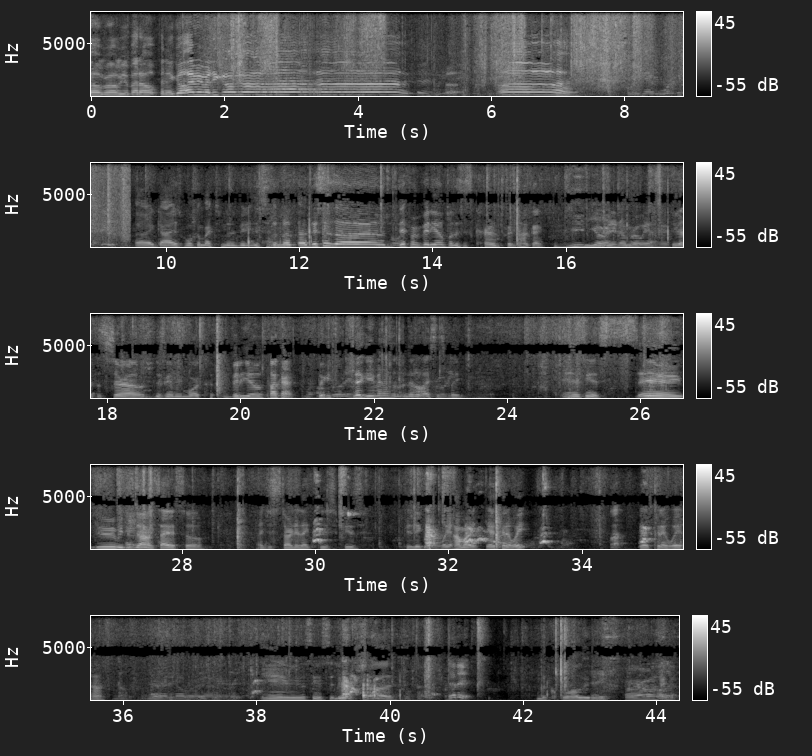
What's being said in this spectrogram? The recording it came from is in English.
Go, bro. You better open it. Go, everybody. Go, go. Oh. Alright guys, welcome back to another video. This is another, uh, this is a different video, but this is current. Okay. You already know, bro. We out here. You got the Surron, There's gonna be more c- videos. Okay. Look, look, it even has a little license plate. Yeah, this thing is sick, dude. We just got excited, so I just started like this because because they couldn't wait. How many? You guys couldn't wait. What? You guys couldn't wait, huh? No. You already know, bro. Yeah, this thing is sick. Look at the shot. Get it. The quality. Like,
